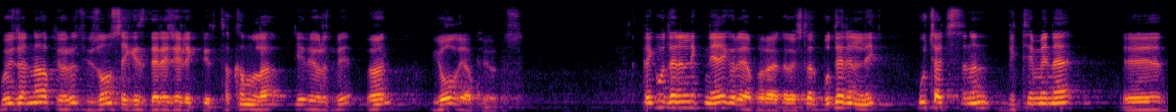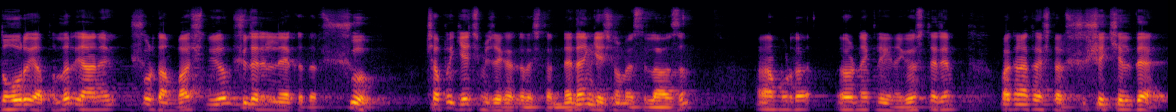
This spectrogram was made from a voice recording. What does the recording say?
Bu yüzden ne yapıyoruz? 118 derecelik bir takımla geliyoruz bir ön yol yapıyoruz. Peki bu derinlik neye göre yapılır arkadaşlar? Bu derinlik uç açısının bitimine e, doğru yapılır. Yani şuradan başlıyor şu derinliğe kadar. Şu çapı geçmeyecek arkadaşlar. Neden geçmemesi lazım? Hemen burada örnekle yine göstereyim. Bakın arkadaşlar şu şekilde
